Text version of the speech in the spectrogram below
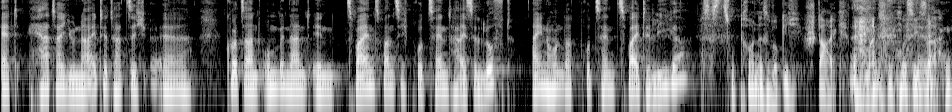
at Hertha United hat sich äh, kurzerhand umbenannt in 22% heiße Luft, 100% zweite Liga. Das Zutrauen ist wirklich stark bei manchen, muss ich sagen.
